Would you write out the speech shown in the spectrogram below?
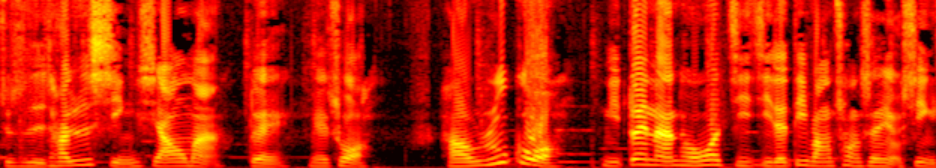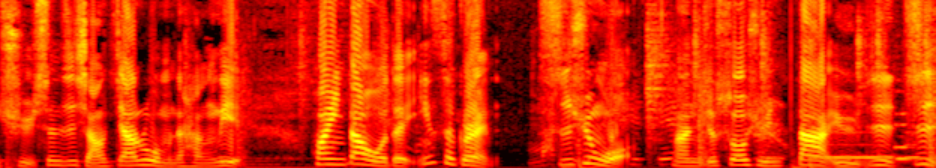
就是它就是行销嘛，对，没错。好，如果你对南投或集集的地方创生有兴趣，甚至想要加入我们的行列，欢迎到我的 Instagram 私讯我，那你就搜寻大禹日志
